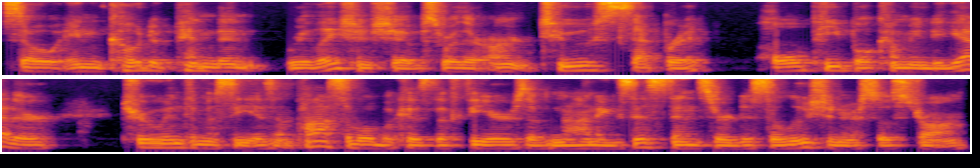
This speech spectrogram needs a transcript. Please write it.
So in codependent relationships where there aren't two separate whole people coming together, true intimacy isn't possible because the fears of non-existence or dissolution are so strong.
